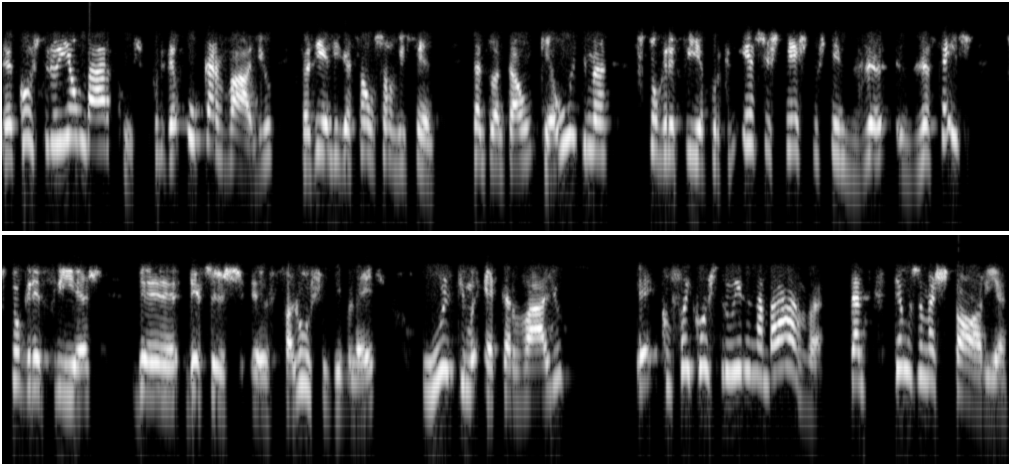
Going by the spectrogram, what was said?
eh, construíam barcos. Por exemplo, o Carvalho fazia ligação São Vicente, Santo Antão, que é a última fotografia, porque esses textos têm 16 fotografias de, desses eh, faluchos e veleiros. O último é Carvalho, que foi construído na Brava. Portanto, temos uma história,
